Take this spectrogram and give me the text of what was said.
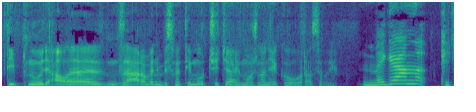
typnúť, ale zároveň by sme tým určite aj možno niekoho urazili. Megan, keď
